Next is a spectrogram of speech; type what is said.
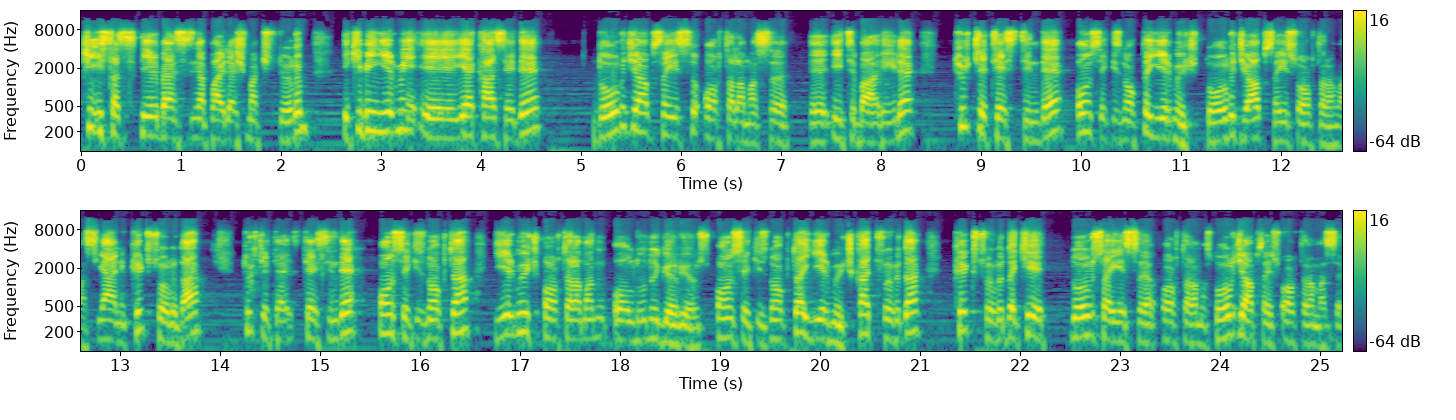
ki istatistikleri ben sizinle paylaşmak istiyorum. 2020 e, YKS'de doğru cevap sayısı ortalaması e, itibariyle Türkçe testinde 18.23 doğru cevap sayısı ortalaması. Yani 40 soruda Türkçe te- testinde 18.23 ortalamanın olduğunu görüyoruz. 18.23 kaç soruda? 40 sorudaki doğru sayısı ortalaması, doğru cevap sayısı ortalaması.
